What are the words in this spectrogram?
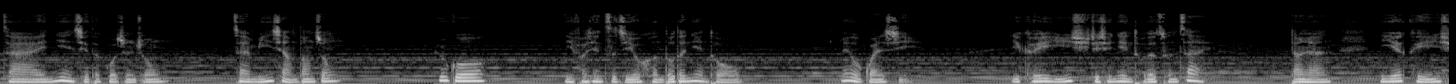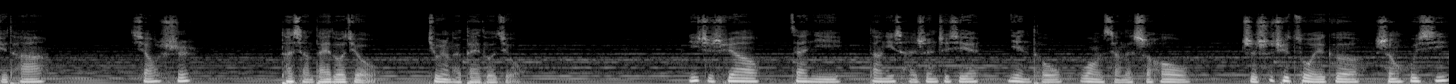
在念写的过程中，在冥想当中，如果你发现自己有很多的念头，没有关系，你可以允许这些念头的存在。当然，你也可以允许它消失。他想待多久，就让他待多久。你只需要在你当你产生这些念头妄想的时候，只是去做一个深呼吸，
